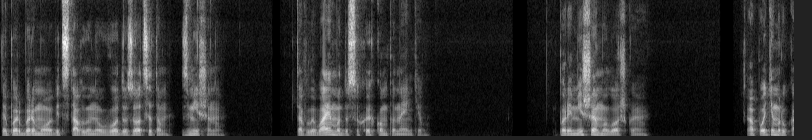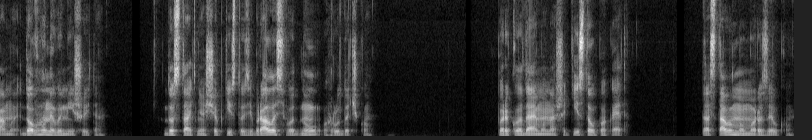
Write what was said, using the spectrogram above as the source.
Тепер беремо відставлену воду з оцетом, змішану, та вливаємо до сухих компонентів. Перемішуємо ложкою. А потім руками довго не вимішуйте. Достатньо, щоб тісто зібралось в одну грудочку. Перекладаємо наше тісто в пакет та ставимо в морозилку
